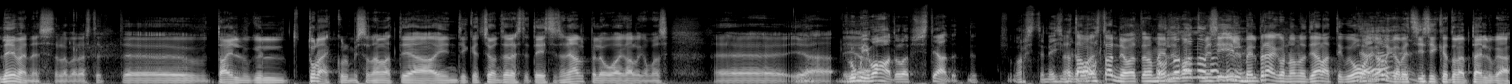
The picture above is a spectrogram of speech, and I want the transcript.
leevenes, sellepärast et äh, talv küll tulekul, mis on alati hea indikatsioon sellest, et Eestis on jalgpallihooaeg algamas äh,. ja lumi ja... tuleb, siis tead, et nüüd varsti on esimene no, tavaliselt on ju, vaata noh, meil no, no, vaata, mis no, no, ilm meil praegu on olnud ja alati, kui hooaeg algab, et siis ikka tuleb talv ka.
